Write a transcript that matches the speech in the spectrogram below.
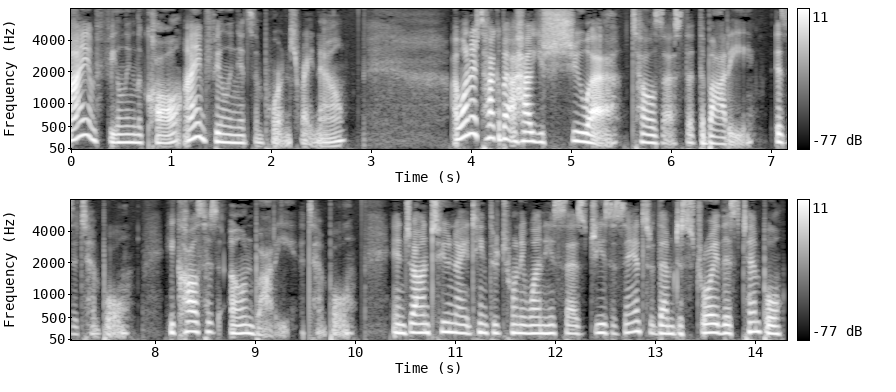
I am feeling the call. I am feeling its importance right now. I want to talk about how Yeshua tells us that the body is a temple. He calls his own body a temple. In John 2 19 through 21, he says, Jesus answered them, Destroy this temple,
